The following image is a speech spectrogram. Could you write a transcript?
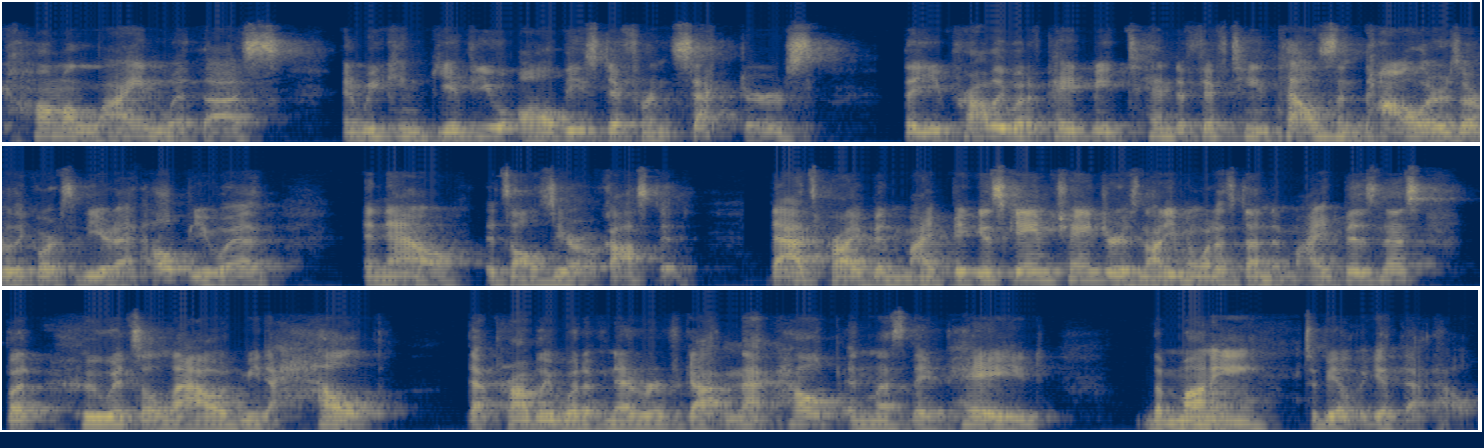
Come align with us, and we can give you all these different sectors that you probably would have paid me ten to fifteen thousand dollars over the course of the year to help you with, and now it's all zero costed. That's probably been my biggest game changer. Is not even what it's done to my business but who it's allowed me to help that probably would have never have gotten that help unless they paid the money to be able to get that help.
